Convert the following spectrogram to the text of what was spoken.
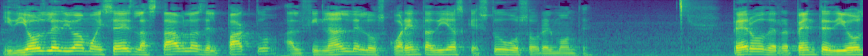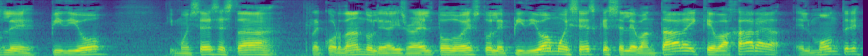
Y Dios le dio a Moisés las tablas del pacto al final de los cuarenta días que estuvo sobre el monte. Pero de repente Dios le pidió, y Moisés está recordándole a Israel todo esto, le pidió a Moisés que se levantara y que bajara el monte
